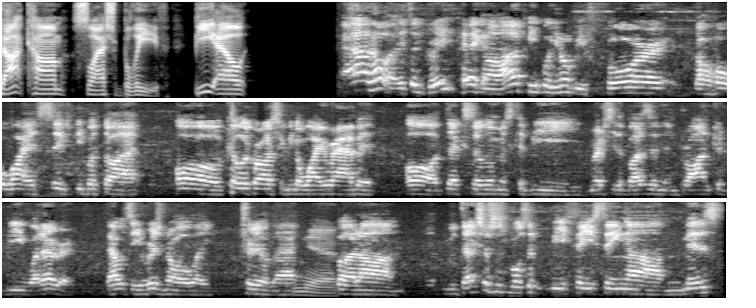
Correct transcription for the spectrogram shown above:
dot com slash believe. B-L I don't know. It's a great pick, and a lot of people, you know, before the whole Wyatt Six, people thought, oh, Killer Kross could be the White Rabbit, oh, Dexter Lumis could be Mercy the Buzzard, and Braun could be whatever. That was the original like trio of that. Yeah. But um, Dexter's supposed to be facing um Miz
